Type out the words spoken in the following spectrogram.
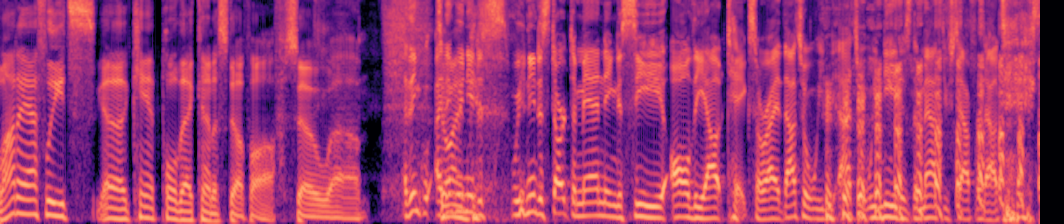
lot of athletes uh, can't pull that kind of stuff off. So uh, I think I So think we need to we need to start demanding to see all the outtakes. All right, that's what we that's what we need is the Matthew Stafford outtakes.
